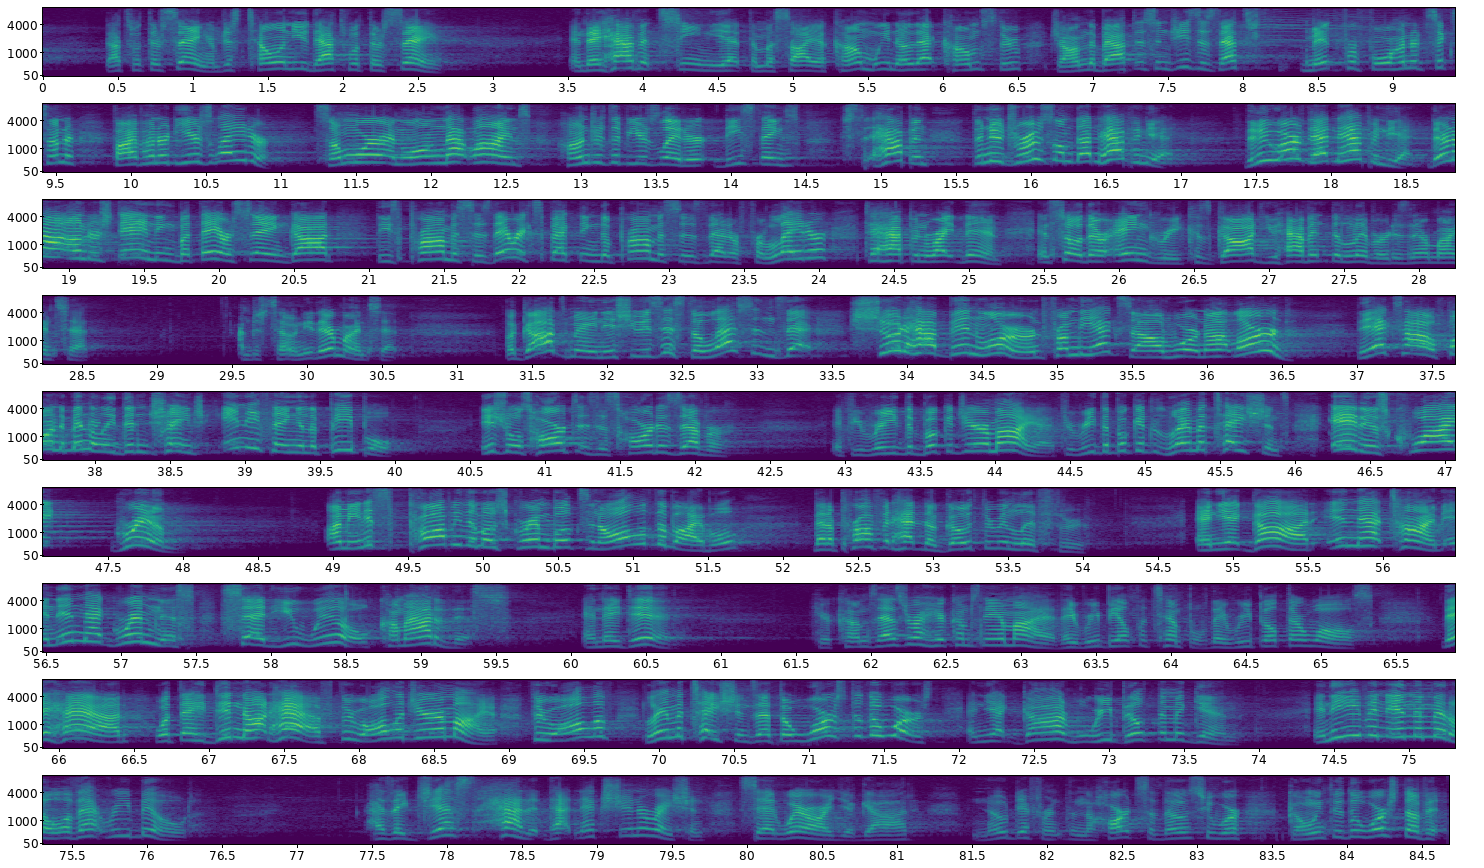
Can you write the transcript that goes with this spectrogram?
That's what they're saying. I'm just telling you, that's what they're saying. And they haven't seen yet the Messiah come. We know that comes through John the Baptist and Jesus. That's meant for 400, 600, 500 years later. Somewhere and along that lines, hundreds of years later, these things happen. The New Jerusalem doesn't happen yet. The new earth hadn't happened yet. They're not understanding, but they are saying, God, these promises, they're expecting the promises that are for later to happen right then. And so they're angry because God, you haven't delivered, is their mindset. I'm just telling you their mindset. But God's main issue is this the lessons that should have been learned from the exiled were not learned. The exile fundamentally didn't change anything in the people. Israel's heart is as hard as ever. If you read the book of Jeremiah, if you read the book of Lamentations, it is quite grim. I mean, it's probably the most grim books in all of the Bible that a prophet had to go through and live through. And yet, God, in that time and in that grimness, said, You will come out of this. And they did. Here comes Ezra, here comes Nehemiah. They rebuilt the temple, they rebuilt their walls. They had what they did not have through all of Jeremiah, through all of Lamentations, at the worst of the worst, and yet God rebuilt them again. And even in the middle of that rebuild, as they just had it, that next generation said, Where are you, God? No different than the hearts of those who were going through the worst of it.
